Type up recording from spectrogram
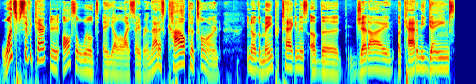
one specific character also wields a yellow lightsaber, and that is Kyle Katarn, you know, the main protagonist of the Jedi Academy games,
